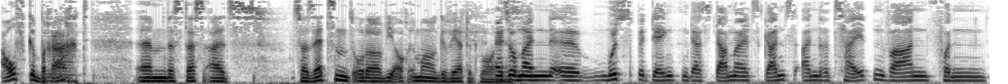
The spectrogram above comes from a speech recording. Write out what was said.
aufgebracht, ja. ähm, dass das als zersetzend oder wie auch immer gewertet worden also ist? Also man äh, muss bedenken, dass damals ganz andere Zeiten waren von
